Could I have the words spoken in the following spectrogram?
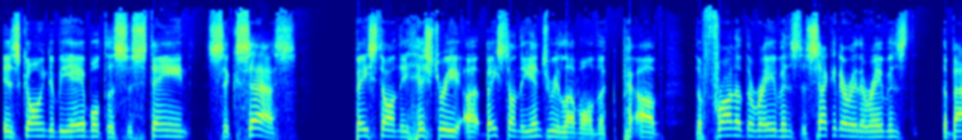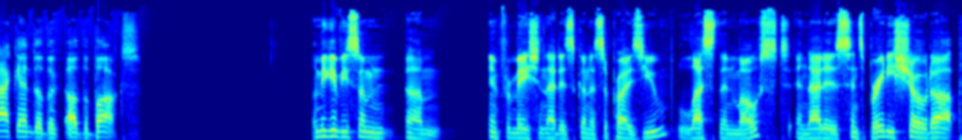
is going to be able to sustain success based on the history, uh, based on the injury level of the of the front of the Ravens, the secondary of the Ravens, the back end of the of the Bucks. Let me give you some um, information that is going to surprise you less than most, and that is since Brady showed up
